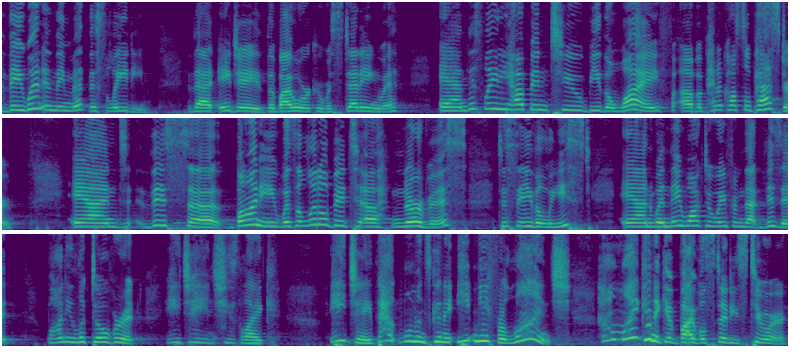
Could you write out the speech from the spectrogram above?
they went and they met this lady that AJ, the Bible worker, was studying with. And this lady happened to be the wife of a Pentecostal pastor. And this uh, Bonnie was a little bit uh, nervous to say the least. And when they walked away from that visit, Bonnie looked over at AJ and she's like, AJ, that woman's gonna eat me for lunch. How am I gonna give Bible studies to her?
